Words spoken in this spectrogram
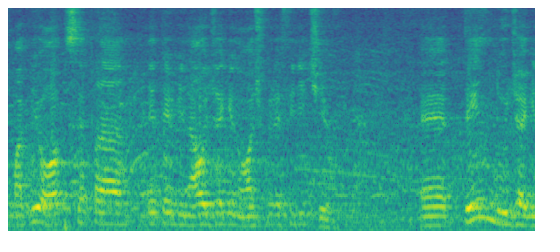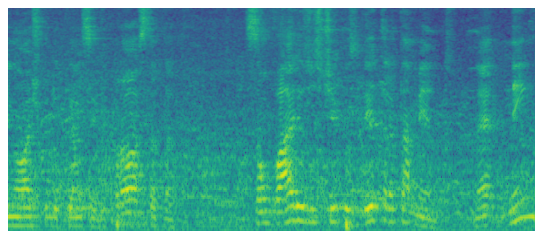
uma biópsia para determinar o diagnóstico definitivo. É, tendo o diagnóstico do câncer de próstata, São vários os tipos de tratamento. Né? Nem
